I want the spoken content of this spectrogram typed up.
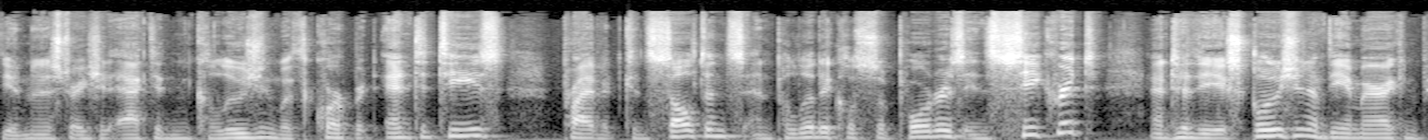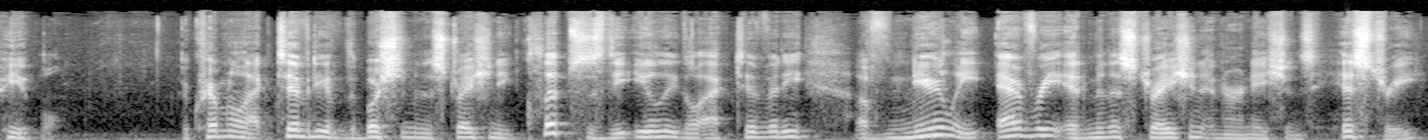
The administration acted in collusion with corporate entities, private consultants, and political supporters in secret and to the exclusion of the American people. The criminal activity of the Bush administration eclipses the illegal activity of nearly every administration in our nation's history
